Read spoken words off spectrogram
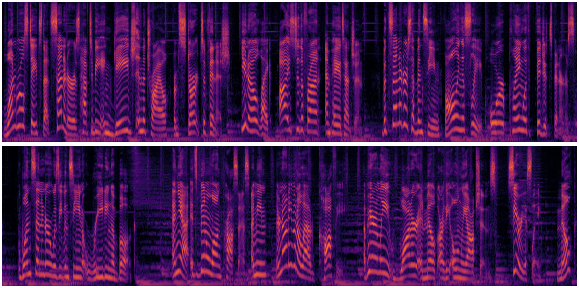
one rule states that senators have to be engaged in the trial from start to finish, you know, like eyes to the front and pay attention. But senators have been seen falling asleep or playing with fidget spinners. One senator was even seen reading a book. And yeah, it's been a long process. I mean, they're not even allowed coffee. Apparently, water and milk are the only options. Seriously, milk?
